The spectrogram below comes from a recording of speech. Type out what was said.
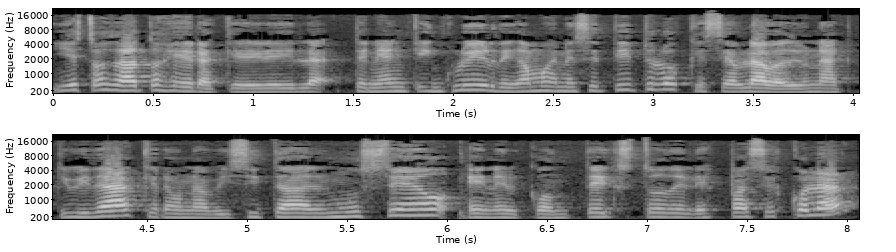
Y estos datos era que la, tenían que incluir, digamos, en ese título que se hablaba de una actividad que era una visita al museo en el contexto del espacio escolar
